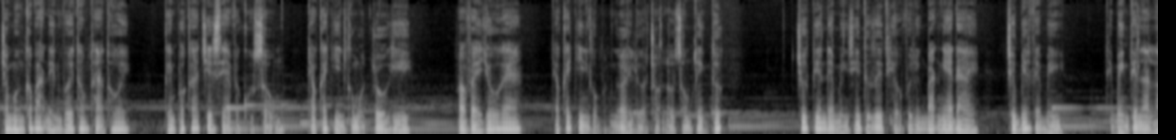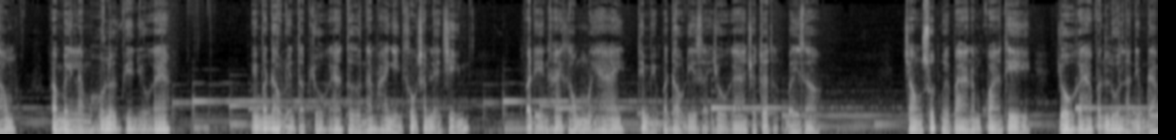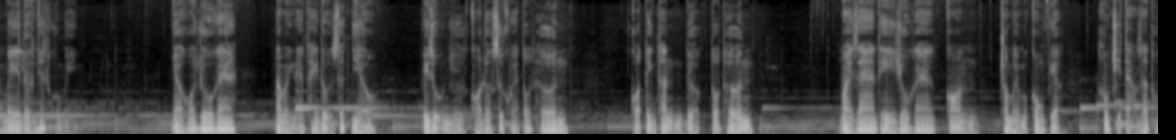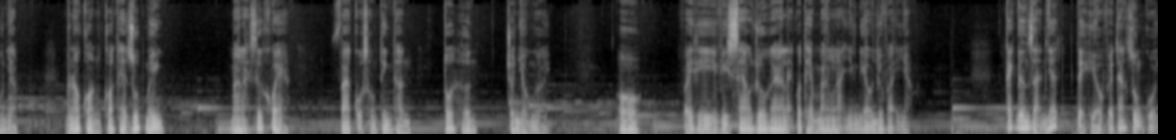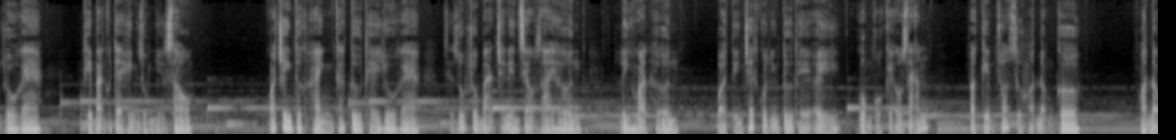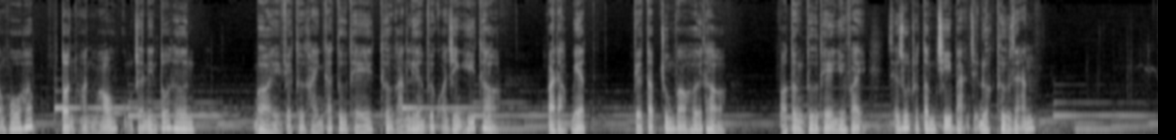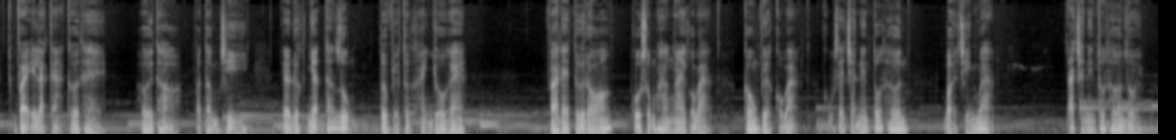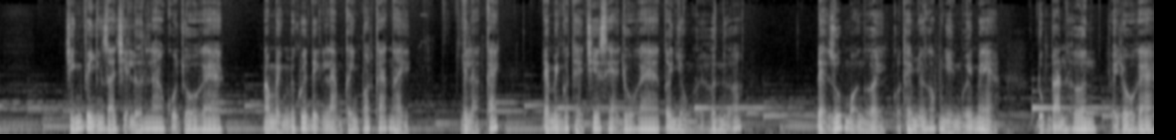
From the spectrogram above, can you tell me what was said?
Chào mừng các bạn đến với Thông Thả Thôi, Kênh podcast chia sẻ về cuộc sống Theo cách nhìn của một yogi Và về yoga Theo cách nhìn của một người lựa chọn lối sống tỉnh thức. Trước tiên, để mình xin tự giới thiệu với những bạn nghe đài Chưa biết về mình, Thì mình tên là Long Và mình là một huấn luyện viên yoga. Mình bắt đầu luyện tập yoga từ năm 2009 Và đến 2012 thì mình bắt đầu đi dạy yoga cho tới tận bây giờ. Trong suốt 13 năm qua thì yoga vẫn luôn là niềm đam mê lớn nhất của mình. Nhờ có yoga mà mình đã thay đổi rất nhiều, ví dụ như có được sức khỏe tốt hơn, có tinh thần được tốt hơn. Ngoài ra thì yoga còn cho mình một công việc không chỉ tạo ra thu nhập mà nó còn có thể giúp mình mang lại sức khỏe và cuộc sống tinh thần tốt hơn cho nhiều người. Ồ, vậy thì vì sao yoga lại có thể mang lại những điều như vậy nhỉ? Cách đơn giản nhất để hiểu về tác dụng của yoga thì bạn có thể hình dung như sau. Quá trình thực hành các tư thế yoga sẽ giúp cho bạn trở nên dẻo dai hơn, linh hoạt hơn bởi tính chất của những tư thế ấy gồm có kéo giãn và kiểm soát sự hoạt động cơ. Hoạt động hô hấp, tuần hoàn máu cũng trở nên tốt hơn bởi việc thực hành các tư thế thường gắn liền với quá trình hít thở và đặc biệt việc tập trung vào hơi thở vào từng tư thế như vậy sẽ giúp cho tâm trí bạn sẽ được thư giãn Vậy là cả cơ thể, hơi thở và tâm trí đều được nhận tác dụng từ việc thực hành yoga. Và để từ đó, cuộc sống hàng ngày của bạn, công việc của bạn cũng sẽ trở nên tốt hơn bởi chính bạn đã trở nên tốt hơn rồi. Chính vì những giá trị lớn lao của yoga mà mình mới quyết định làm kênh podcast này như là cách để mình có thể chia sẻ yoga tới nhiều người hơn nữa để giúp mọi người có thêm những góc nhìn mới mẻ, đúng đắn hơn về yoga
